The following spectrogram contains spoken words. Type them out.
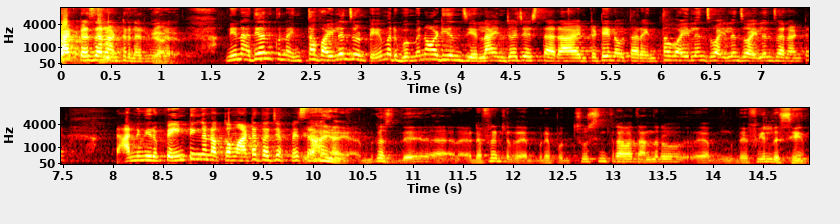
ఫ్యాక్టర్స్ అని. అంటున్నారు మీరు. నేను అదే అనుకున్నా ఇంత వైలెన్స్ ఉంటే మరి ఉమెన్ ఆడియన్స్ ఎలా ఎంజాయ్ చేస్తారా ఎంటర్టైన్ అవుతారా ఇంత వైలెన్స్ వైలెన్స్ వైలెన్స్ అని అంటే దాన్ని మీరు పెయింటింగ్ అని ఒక్క మాటతో చెప్పేశారు. బికాస్ దే డెఫినెట్లీ రేపు చూసిన తర్వాత అందరూ they feel the same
